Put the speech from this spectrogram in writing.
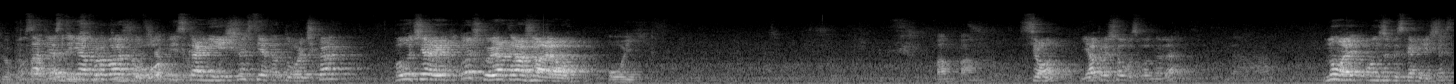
типа Ну, соответственно, я провожу бесконечность, это точка, получаю эту точку и отражаю. Ой. Пам-пам. Все, я пришел в исходную, да? Да. Ноль, он же бесконечность.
